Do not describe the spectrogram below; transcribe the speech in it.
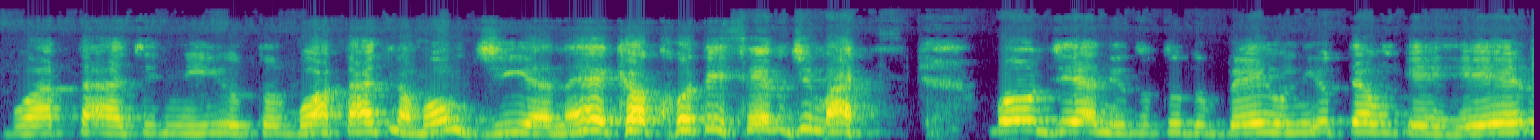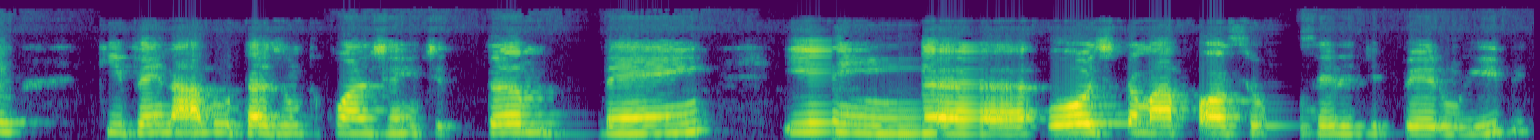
Boa tarde, Nilton. Boa tarde, não, bom dia, né? Que acontecendo demais. Bom dia, Nilton, tudo bem? O Nilton é um guerreiro que vem na luta junto com a gente também. E assim, hoje toma posse o Conselho de Peruíbe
